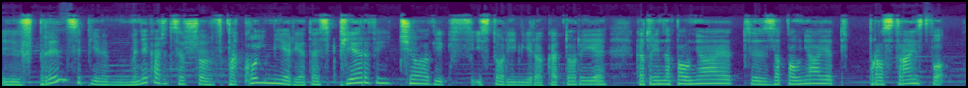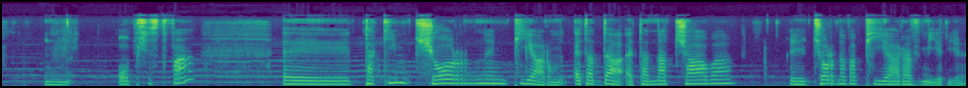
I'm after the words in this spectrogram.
И в принципе, мне кажется, что в такой мере это есть первый человек в истории мира, который, который наполняет, заполняет пространство общества э, таким черным пиаром. Это да, это начало э, черного пиара в мире,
